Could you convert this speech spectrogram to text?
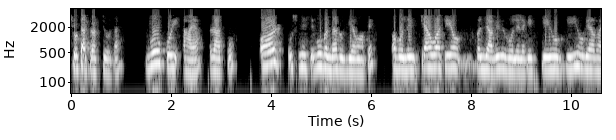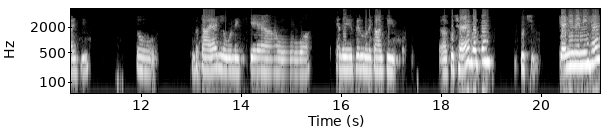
छोटा ट्रक जो होता है वो कोई आया रात को और उसमें से वो बंदा रुक गया वहाँ पे और बोले क्या हुआ? कि पंजाबी में बोलने लगे कि हो यही हो गया भाई जी। तो बताया इन लोगों ने क्या हुआ। कहते फिर उन्होंने कहा कि आ, कुछ है बर्तन? कुछ कैनी वेनी है?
